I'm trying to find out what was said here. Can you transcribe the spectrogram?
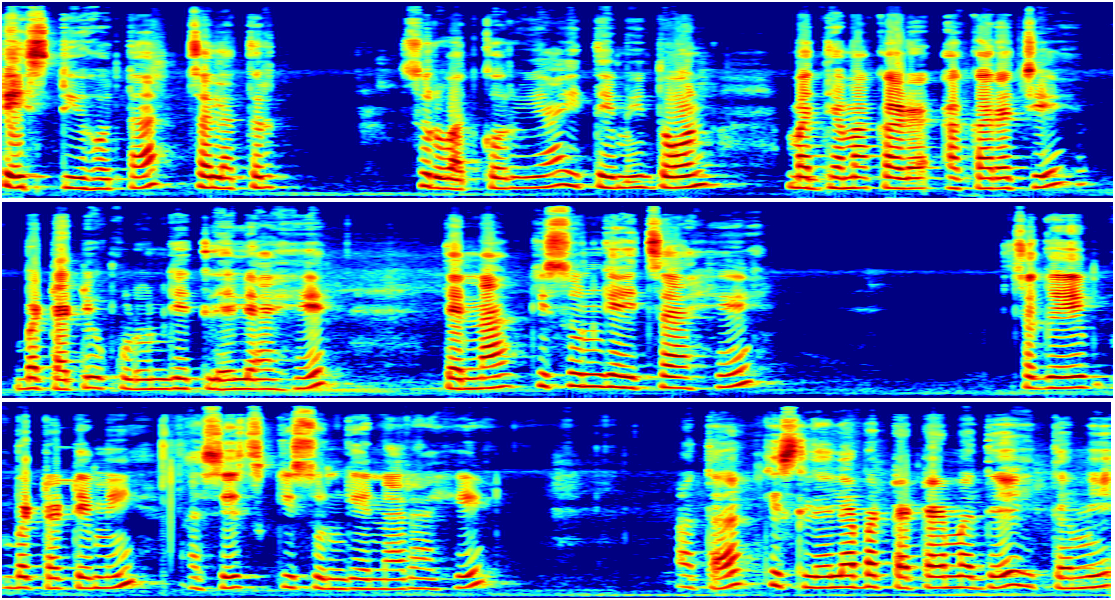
टेस्टी होतात. चला तर सुरुवात करूया. इथे मी दोन मध्यम आकार आकाराचे बटाटे उकडून घेतलेले आहेत. त्यांना किसून घ्यायचं आहे. सगळे बटाटे मी असेच किसून घेणार आहे. आता किसलेल्या बटाट्यामध्ये इथे मी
